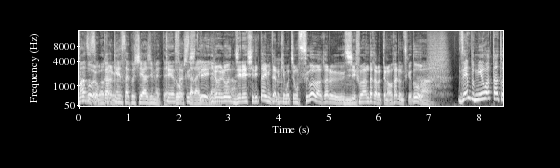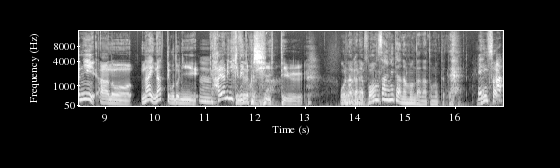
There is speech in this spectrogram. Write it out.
まずそこから検索し始めて検索どうしていろいろ事例知りたいみたいな気持ちもすごいわかるし、不安だからっていうのはわかるんですけど、はい全部見終わった後にあのないなってことにうん。早めに気づいてほしいっていう、俺なんかね盆栽みたいなもんだなと思ってて。え盆栽。あ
